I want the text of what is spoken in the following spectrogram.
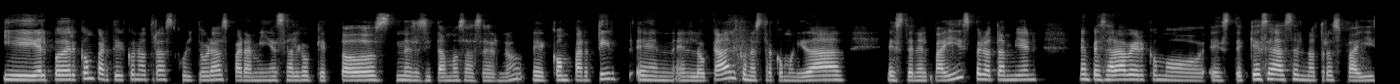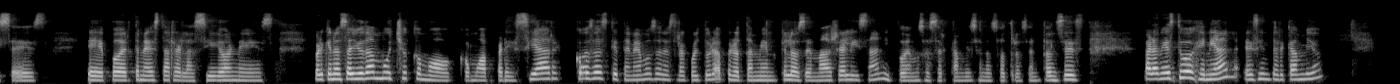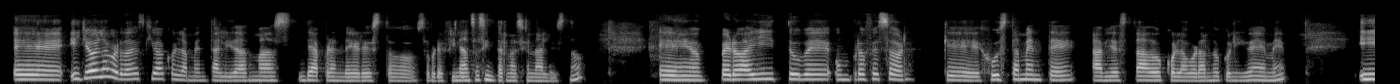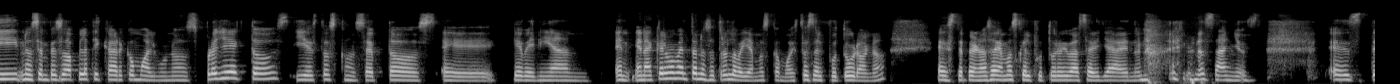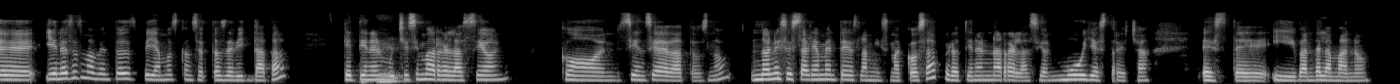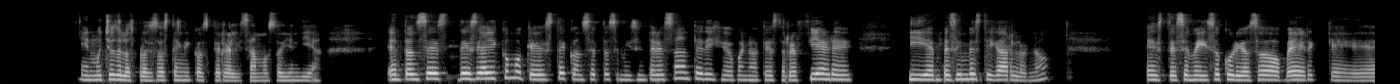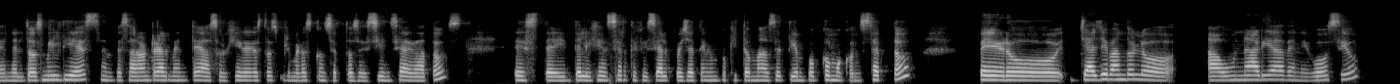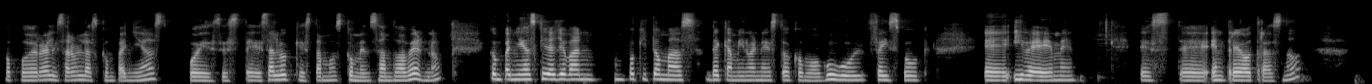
Y el poder compartir con otras culturas para mí es algo que todos necesitamos hacer, ¿no? Eh, compartir en, en, local, con nuestra comunidad, este, en el país, pero también empezar a ver como, este, qué se hace en otros países, eh, poder tener estas relaciones, porque nos ayuda mucho como, como apreciar cosas que tenemos en nuestra cultura, pero también que los demás realizan y podemos hacer cambios en nosotros. Entonces, para mí estuvo genial ese intercambio. Eh, y yo la verdad es que iba con la mentalidad más de aprender esto sobre finanzas internacionales, ¿no? Eh, pero ahí tuve un profesor que justamente había estado colaborando con IBM y nos empezó a platicar como algunos proyectos y estos conceptos eh, que venían. En, en, aquel momento nosotros lo veíamos como esto es el futuro, ¿no? Este, pero no sabíamos que el futuro iba a ser ya en, en unos años. Este, y en esos momentos veíamos conceptos de Big Data que tienen okay. muchísima relación con ciencia de datos, ¿no? No necesariamente es la misma cosa, pero tienen una relación muy estrecha este, y van de la mano en muchos de los procesos técnicos que realizamos hoy en día. Entonces, desde ahí como que este concepto se me hizo interesante, dije, bueno, ¿a qué se refiere? Y empecé a investigarlo, ¿no? Este, se me hizo curioso ver que en el 2010 empezaron realmente a surgir estos primeros conceptos de ciencia de datos. Este, inteligencia artificial pues ya tiene un poquito más de tiempo como concepto, pero ya llevándolo a un área de negocio o poder realizarlo en las compañías, pues este, es algo que estamos comenzando a ver, ¿no? Compañías que ya llevan un poquito más de camino en esto, como Google, Facebook, eh, IBM, este, entre otras, ¿no?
